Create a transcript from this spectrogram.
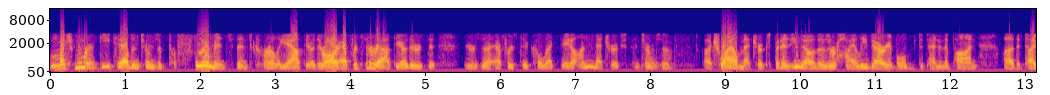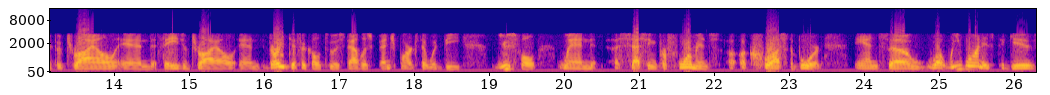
much more detailed in terms of performance than's currently out there. There are efforts that are out there. There's the, there's uh, efforts to collect data on metrics in terms of uh, trial metrics, but as you know, those are highly variable, dependent upon uh, the type of trial and phase of trial, and very difficult to establish benchmarks that would be useful when assessing performance a- across the board. And so, what we want is to give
